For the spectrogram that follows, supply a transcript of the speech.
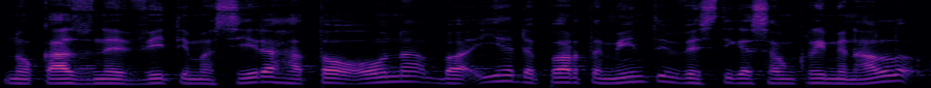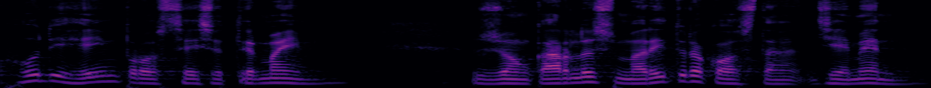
no caso ne vítima sira hato ona ba ia departamento investigação criminal hodi em processo termain. João Carlos Marito da Costa, Yemen.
